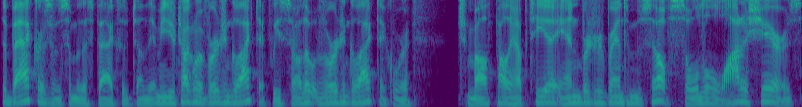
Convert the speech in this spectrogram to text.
the backers of some of the SPACs have done. that. I mean, you're talking about Virgin Galactic. We saw that with Virgin Galactic, where Chamath Palihapitiya and Richard Branson himself sold a lot of shares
